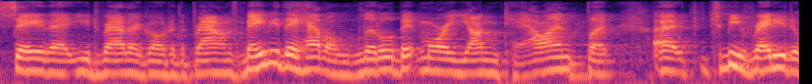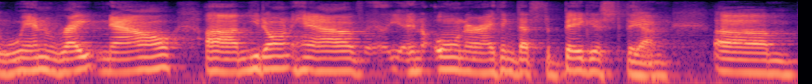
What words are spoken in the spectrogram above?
say that you'd rather go to the Browns. Maybe they have a little bit more young talent, but uh, to be ready to win right now, um, you don't have an owner. I think that's the biggest thing. Um,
